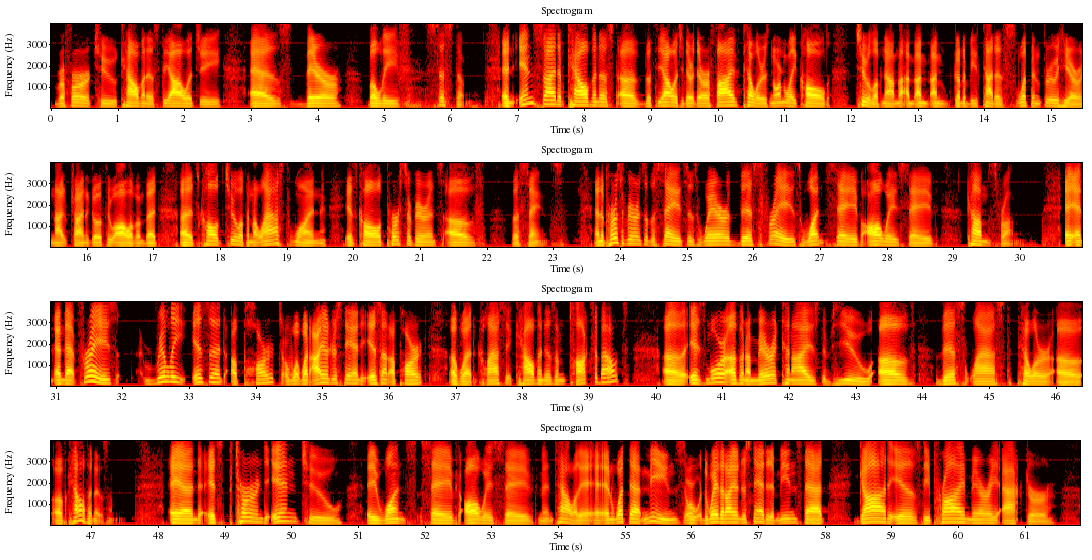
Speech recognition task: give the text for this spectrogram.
refer to Calvinist theology as their belief system. And inside of Calvinist, uh, the theology, there, there are five pillars, normally called tulip. Now, I'm, not, I'm, I'm, I'm going to be kind of slipping through here and not trying to go through all of them, but uh, it's called tulip. And the last one is called perseverance of the saints. And the perseverance of the saints is where this phrase, once save, always save, comes from. And, and, and that phrase really isn't a part, or what, what I understand isn't a part of what classic Calvinism talks about uh, is more of an Americanized view of this last pillar of, of Calvinism. And it's turned into a once saved, always saved mentality. And what that means, or the way that I understand it, it means that God is the primary actor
